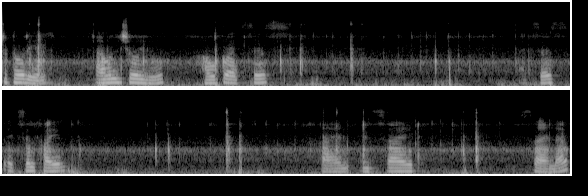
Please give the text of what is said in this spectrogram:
tutorial I will show you how to access access excel file file inside scilab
